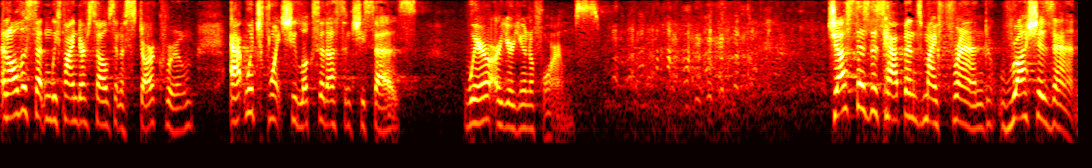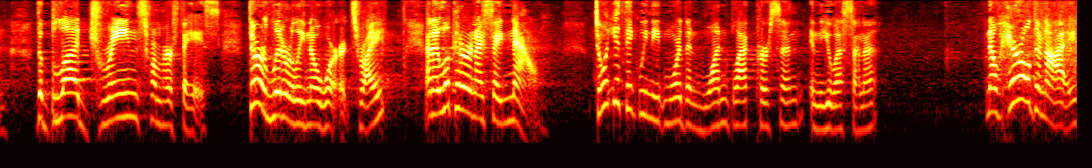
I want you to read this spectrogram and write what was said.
and all of a sudden we find ourselves in a stark room, at which point she looks at us and she says, Where are your uniforms? Just as this happens, my friend rushes in. The blood drains from her face. There are literally no words, right? And I look at her and I say, Now, don't you think we need more than one black person in the US Senate? Now, Harold and I,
